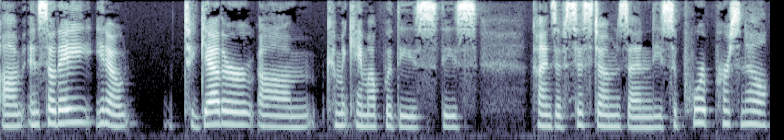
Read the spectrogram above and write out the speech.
um, and so they you know together um, came up with these these kinds of systems and these support personnel.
